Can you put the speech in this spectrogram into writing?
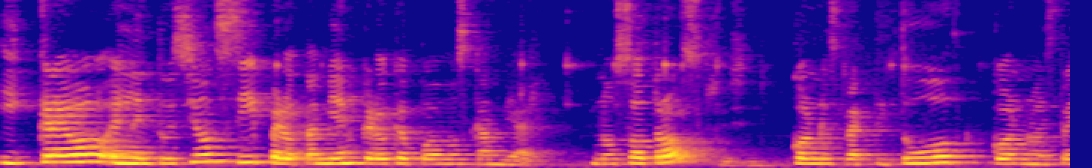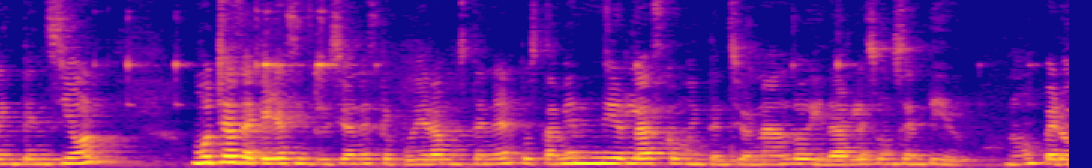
y creo en la intuición sí, pero también creo que podemos cambiar. Nosotros, con nuestra actitud, con nuestra intención, muchas de aquellas intuiciones que pudiéramos tener, pues también irlas como intencionando y darles un sentido, ¿no? Pero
